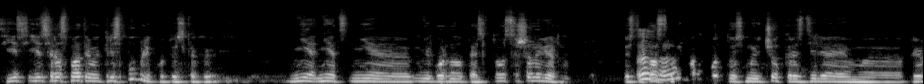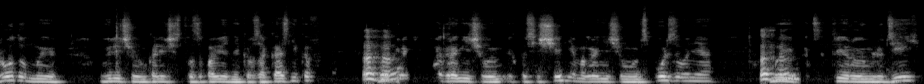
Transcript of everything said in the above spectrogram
Если, если рассматривать республику, то есть как бы не, не, не, не Горно-Алтайск, то совершенно верно. То есть, угу. подход, то есть мы четко разделяем э, природу, мы увеличиваем количество заповедников, заказников, угу. мы ограничиваем их посещение, мы ограничиваем использование, угу. мы концентрируем людей,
